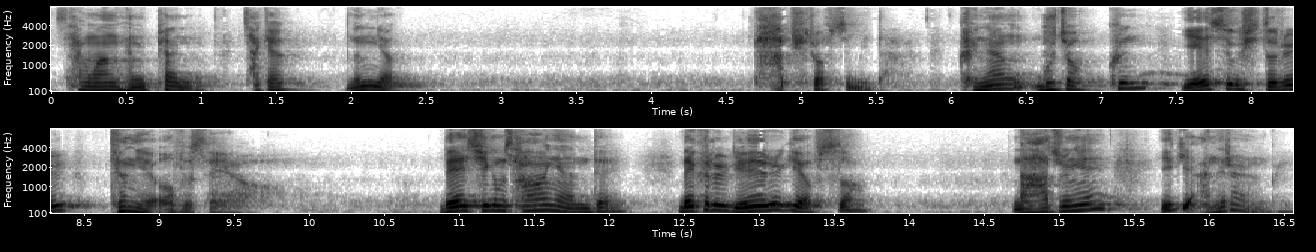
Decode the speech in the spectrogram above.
상황, 형편, 자격, 능력 다 필요 없습니다. 그냥 무조건 예수 그리스도를 등에 업으세요. 내 지금 상황이 안 돼. 내 그럴 여력이 없어. 나중에 이게 아니라는 거예요.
